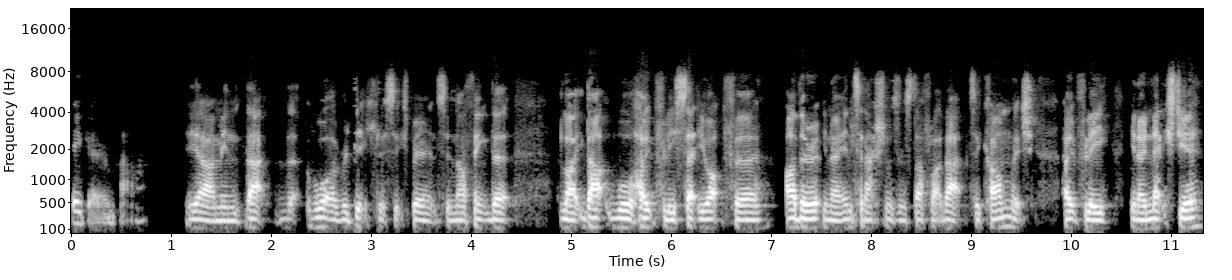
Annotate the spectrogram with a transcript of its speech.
bigger and better. Yeah I mean that, that what a ridiculous experience. And I think that like that will hopefully set you up for other you know internationals and stuff like that to come which hopefully you know next year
